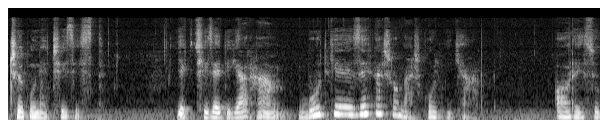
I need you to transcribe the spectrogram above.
چگونه چیزی است یک چیز دیگر هم بود که ذهنش را مشغول می کرد آرزو.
